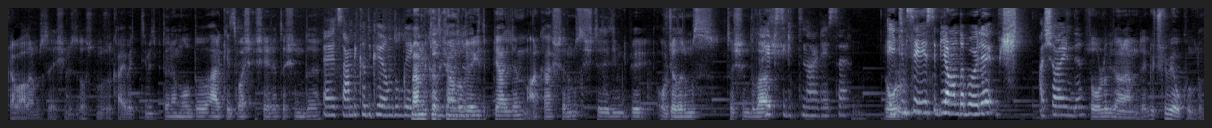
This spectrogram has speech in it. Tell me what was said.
akrabalarımızı, eşimizi, dostumuzu kaybettiğimiz bir dönem oldu. Herkes başka şehre taşındı. Evet sen bir Kadıköy Anadolu'ya Ben bir Kadıköy. Anadolu'ya gidip geldim. Arkadaşlarımız işte dediğim gibi hocalarımız taşındılar. Hepsi gitti neredeyse. Zor- Eğitim seviyesi bir anda böyle şşt, aşağı indi. zorlu bir dönemdi. Güçlü bir okuldu.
